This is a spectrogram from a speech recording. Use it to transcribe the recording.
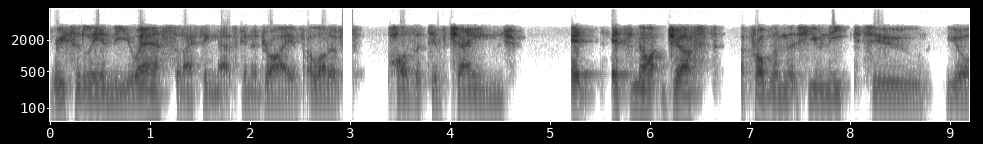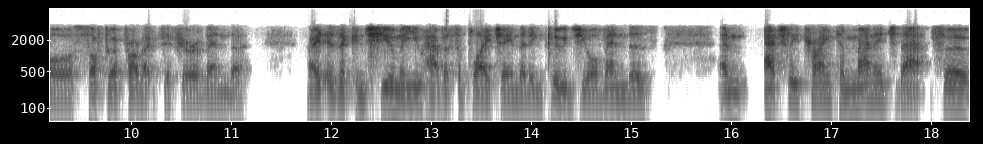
recently in the US, and I think that's going to drive a lot of positive change. It it's not just a problem that's unique to your software products if you're a vendor, right? As a consumer, you have a supply chain that includes your vendors, and actually trying to manage that for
